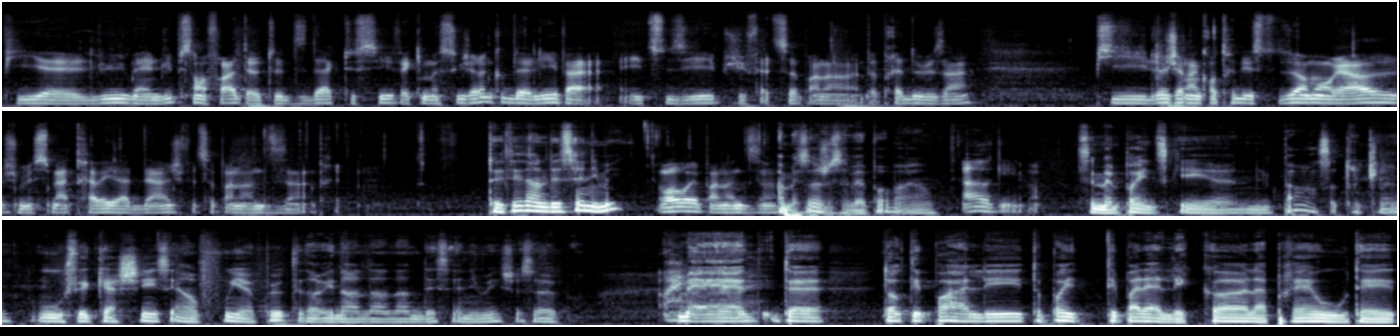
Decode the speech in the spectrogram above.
Puis euh, lui, ben lui puis son frère étaient autodidactes aussi. Fait qu'il m'a suggéré une couple de livres à étudier. Puis j'ai fait ça pendant à peu près deux ans. Puis là, j'ai rencontré des studios à Montréal. Je me suis mis à travailler là-dedans. J'ai fait ça pendant dix ans après. T'as été dans le dessin animé? Ouais, ouais, pendant dix ans. Ah, mais ça, je savais pas, par exemple. Ah, ok. bon. C'est même pas indiqué euh, nulle part, ce truc-là. Ou c'est caché, c'est enfoui un peu que t'as travaillé dans, dans, dans le dessin animé, je savais pas. Ouais. Mais, t'as- donc, t'es pas allé, t'as pas, t'es pas allé à l'école après ou t'es-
